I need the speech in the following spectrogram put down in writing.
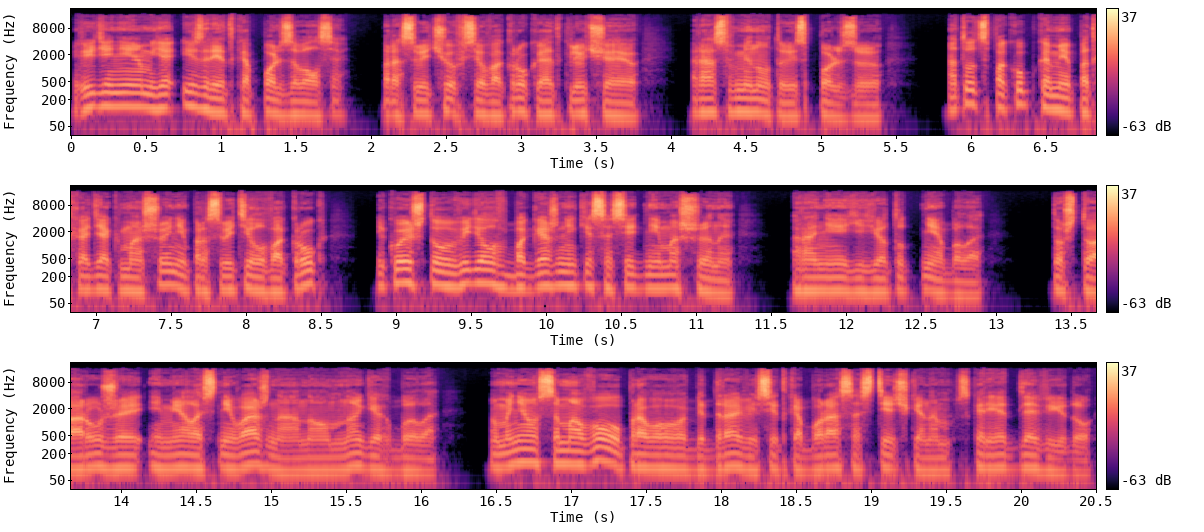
Видением я изредка пользовался. Просвечу все вокруг и отключаю. Раз в минуту использую. А тут с покупками, подходя к машине, просветил вокруг и кое-что увидел в багажнике соседней машины. Ранее ее тут не было. То, что оружие имелось, неважно, оно у многих было. У меня у самого у правого бедра висит кобура со Стечкиным, скорее для виду.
